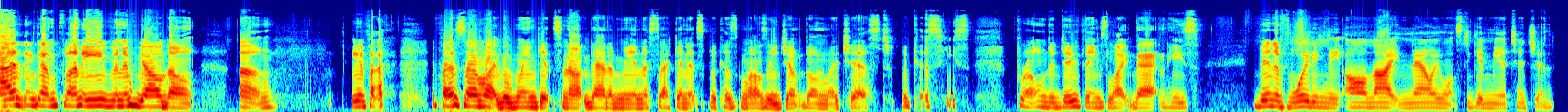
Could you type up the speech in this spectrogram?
I think I'm funny even if y'all don't. Um, if I if I sound like the wind gets knocked out of me in a second, it's because Mozzie jumped on my chest because he's prone to do things like that, and he's been avoiding me all night, and now he wants to give me attention.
